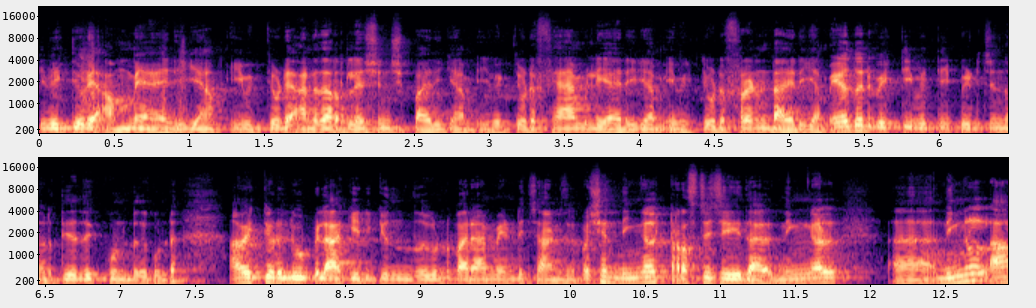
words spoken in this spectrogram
ഈ വ്യക്തിയുടെ അമ്മയായിരിക്കാം ഈ വ്യക്തിയുടെ അനദർ റിലേഷൻഷിപ്പ് ആയിരിക്കാം ഈ വ്യക്തിയുടെ ഫാമിലി ആയിരിക്കാം ഈ വ്യക്തിയുടെ ഫ്രണ്ട് ആയിരിക്കാം. ഏതൊരു വ്യക്തി ഈ വ്യക്തിയെ പിടിച്ച് നിർത്തിയത് കൊണ്ട് കൊണ്ട് ആ വ്യക്തിയുടെ ലൂപ്പിലാക്കിയിരിക്കുന്നത് കൊണ്ട് വരാൻ വേണ്ടി ചാൻസ് പക്ഷേ നിങ്ങൾ ട്രസ്റ്റ് ചെയ്താൽ നിങ്ങൾ നിങ്ങൾ ആ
